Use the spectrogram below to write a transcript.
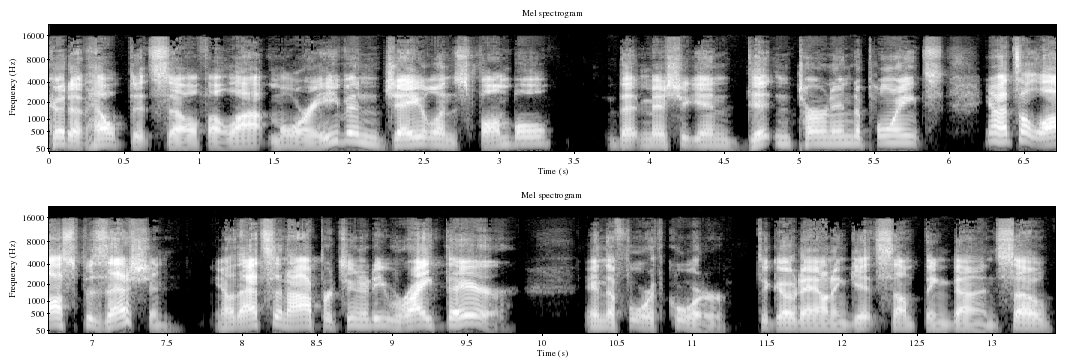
could have helped itself a lot more. Even Jalen's fumble that Michigan didn't turn into points, you know, that's a lost possession. You know, that's an opportunity right there in the fourth quarter to go down and get something done. So,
